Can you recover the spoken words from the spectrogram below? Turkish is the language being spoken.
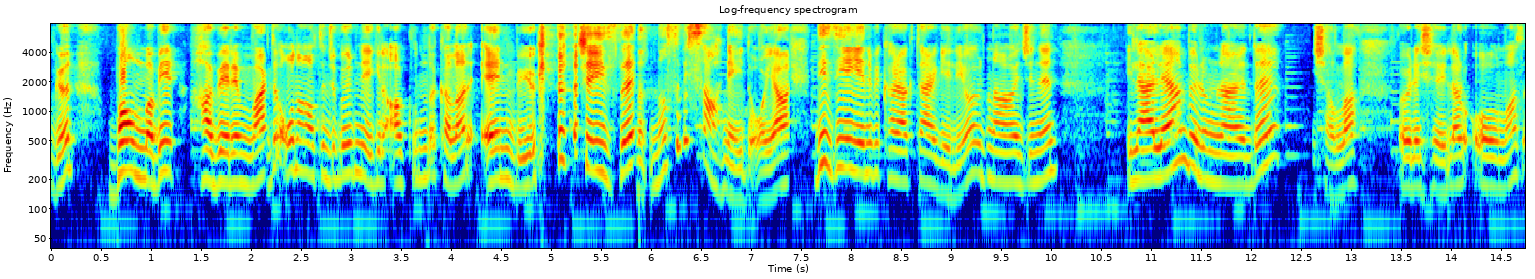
Bugün bomba bir haberim vardı. 16. bölümle ilgili aklımda kalan en büyük şey ise nasıl bir sahneydi o ya? Diziye yeni bir karakter geliyor. Naci'nin ilerleyen bölümlerde inşallah öyle şeyler olmaz.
